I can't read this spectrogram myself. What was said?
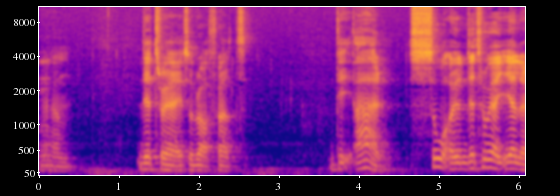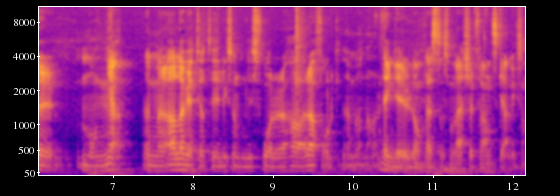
Mm. Ehm, Det tror jag är så bra för att det är så, det tror jag gäller många. Men alla vet ju att det är, liksom, det är svårare att höra folk när man har... Tänker du de flesta som lär sig franska liksom?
